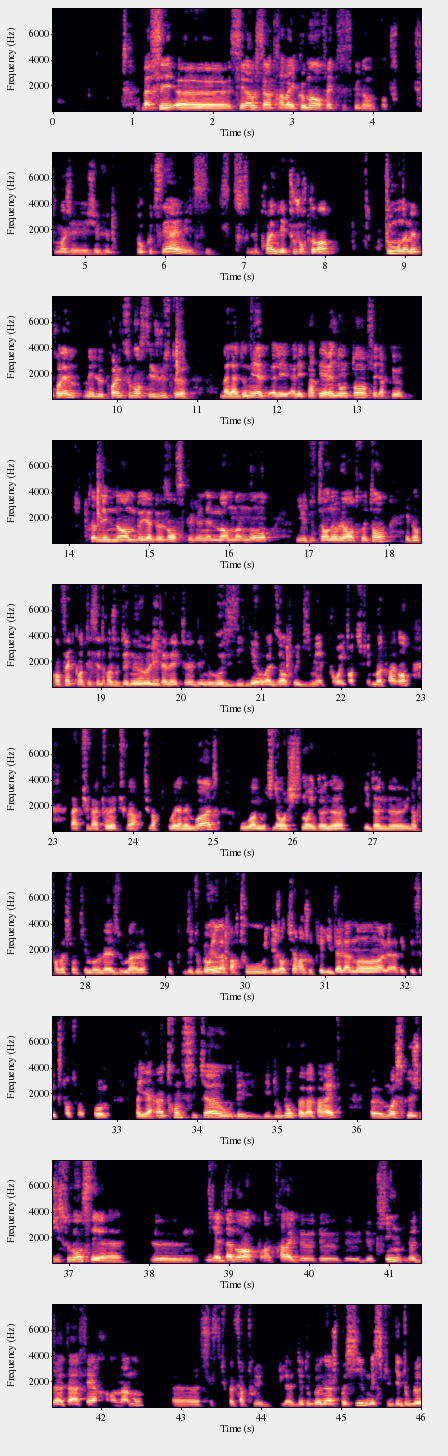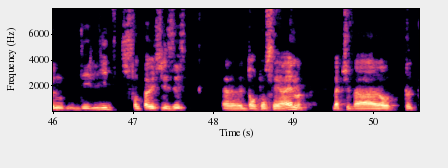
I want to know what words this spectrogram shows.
Bah c'est euh, c'est là où c'est un travail commun en fait parce que dans, moi j'ai vu beaucoup de CRM et le problème il est toujours commun. Tout le monde a le même problème mais le problème souvent c'est juste euh, bah, la donnée elle, elle, est elle est pas pérenne dans le temps. C'est à dire que comme les normes d'il y a deux ans c'est plus les mêmes normes maintenant il y a eu du turnover entre temps. Et donc, en fait, quand tu essaies de rajouter de nouveaux leads avec euh, des nouvelles idées, on va dire, entre guillemets, pour identifier une boîte, par exemple, bah, tu vas tu vas, tu vas retrouver la même boîte ou un outil d'enrichissement, il donne, euh, il donne euh, une information qui est mauvaise ou mal. Donc, des doublons, il y en a partout. Il y a des gens qui rajoutent les leads à la main avec des extensions Chrome. Enfin, il y a un 36 cas où des, doublons peuvent apparaître. moi, ce que je dis souvent, c'est, le, il y a d'abord un, travail de, de, de clean, de data à faire en amont euh, tu peux faire tous les, dédoublonnages possibles, mais si tu dédoublonnes des leads qui sont pas utilisés euh, dans ton CRM, bah tu vas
